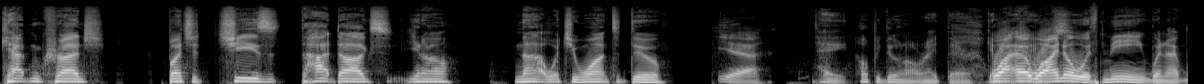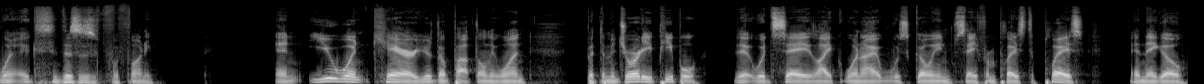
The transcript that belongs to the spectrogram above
Cap'n Crunch, bunch of cheese, hot dogs, you know, not what you want to do. Yeah. Hey, hope you're doing all right there. Well, I, uh, well, I know with me when I when this is for funny, and you wouldn't care. You're the about the only one, but the majority of people that would say like when I was going say from place to place, and they go,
